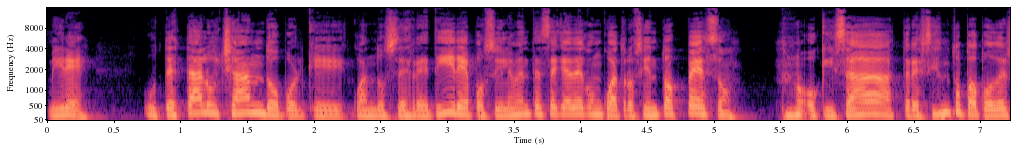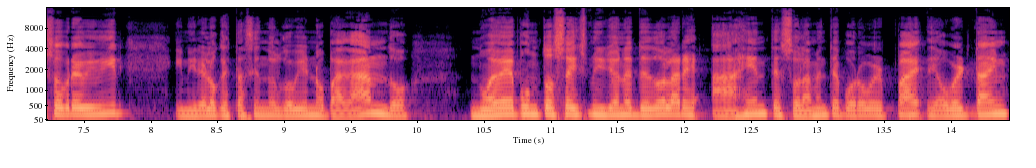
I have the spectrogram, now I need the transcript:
Mire, usted está luchando porque cuando se retire posiblemente se quede con 400 pesos o quizás 300 para poder sobrevivir. Y mire lo que está haciendo el gobierno pagando 9.6 millones de dólares a agentes solamente por overtime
